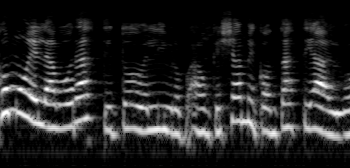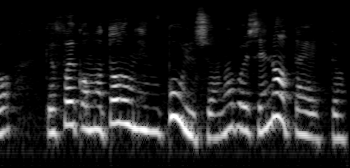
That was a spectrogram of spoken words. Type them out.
¿Cómo elaboraste todo el libro? Aunque ya me contaste algo, que fue como todo un impulso, ¿no? Porque se nota esto,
